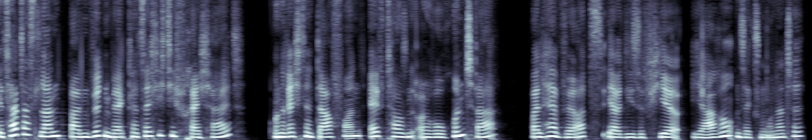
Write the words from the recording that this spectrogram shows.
Jetzt hat das Land Baden-Württemberg tatsächlich die Frechheit und rechnet davon 11.000 Euro runter, weil Herr Wörz ja diese vier Jahre und sechs Monate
